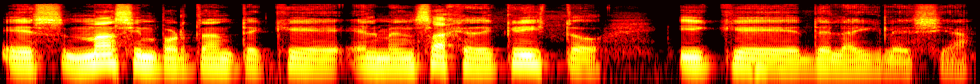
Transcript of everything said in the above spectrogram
es más importante que el mensaje de Cristo y que de la Iglesia.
